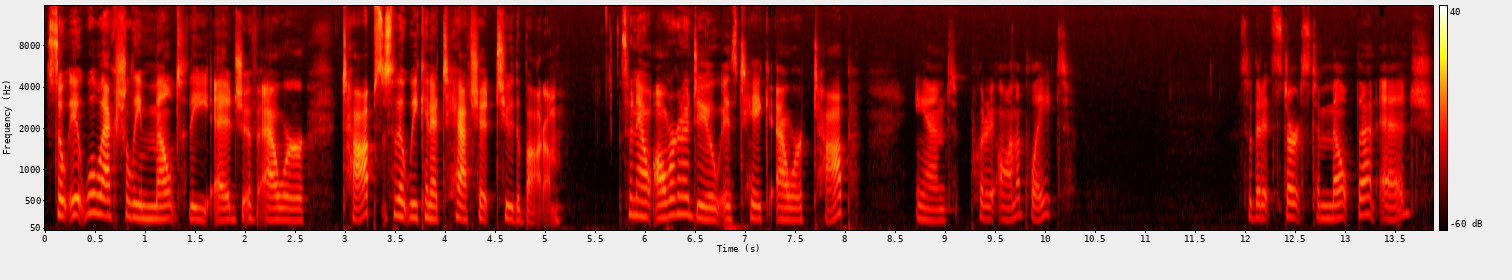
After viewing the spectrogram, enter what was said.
So it will actually melt the edge of our tops so that we can attach it to the bottom. So now all we're gonna do is take our top and put it on the plate so that it starts to melt that edge.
